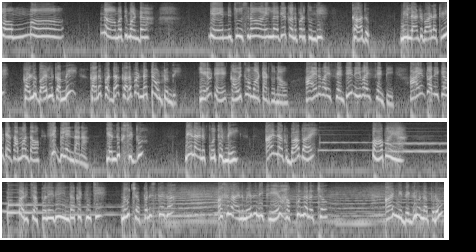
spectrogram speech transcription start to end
అమ్మా నామతి మండ. దేన్ని చూసినా ఆయనలాగే కనపడుతుంది. కాదు నీలాంటి వాళ్ళకి కళ్ళు బయర్లు కమ్మి కనపడ్డా కనపడినట్టే ఉంటుంది. ఏమిటే కవిత్వం మాట్లాడుతున్నావు? ఆయన వయసు ఏంటి నీ వయసు ఏంటి ఆయనతో నీకేమిటే సంబంధం? సిగ్గులేందానా? ఎందుకు సిగ్గు? నేను ఆయన కూతుర్ని. ఆయన నాకు బాబాయ్. బాబాయా? మరి చెప్పలేదే ఇందాకటి నుంచి నువ్వు చెప్పనిస్తేగా? అసలు ఆయన మీద నీకు ఏం హక్కు ఉందనొచ్చావు ఆయన నీ దగ్గర ఉన్నప్పుడు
